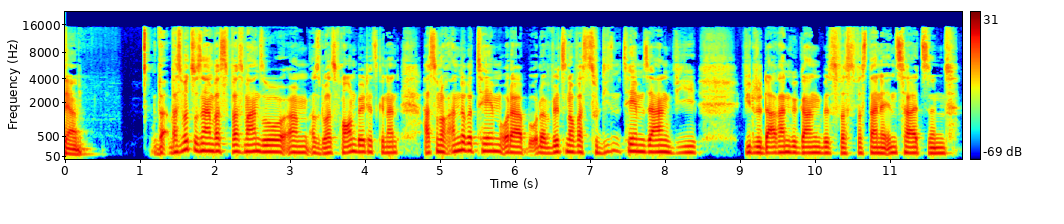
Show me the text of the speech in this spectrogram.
Ja. Was würdest du sagen, was, was waren so, ähm, also du hast Frauenbild jetzt genannt, hast du noch andere Themen oder, oder willst du noch was zu diesen Themen sagen, wie, wie du daran gegangen bist, was, was deine Insights sind?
